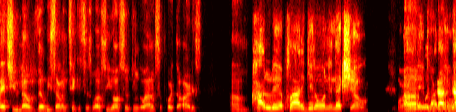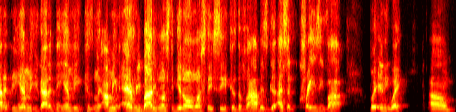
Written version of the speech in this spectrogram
that you know, they'll be selling tickets as well. So you also can go out and support the artist. Um, How do they apply to get on the next show? Uh, well, you got you got to DM me. You got to DM me because I mean everybody wants to get on once they see it because the vibe is good. That's a crazy vibe. But anyway, um,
